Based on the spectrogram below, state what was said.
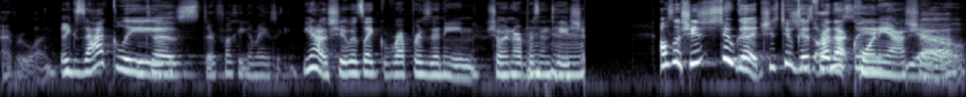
everyone Exactly. because they're fucking amazing. yeah, she was like representing, showing representation. Also, she's just too good. She's too good She's for that corny ass yeah. show.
